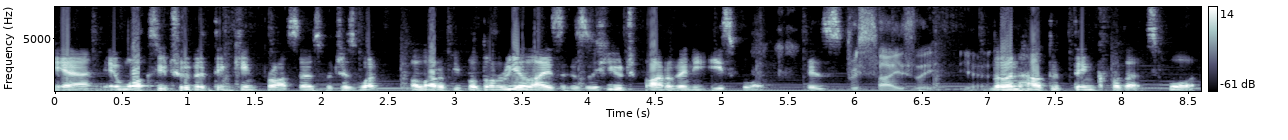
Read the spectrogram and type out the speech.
yeah, it walks you through the thinking process, which is what a lot of people don't realize is a huge part of any esport. Is precisely, yeah. Learn how to think for that sport,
